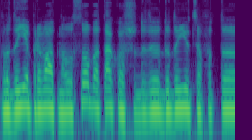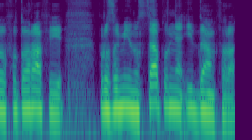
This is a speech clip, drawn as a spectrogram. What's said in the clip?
Продає приватна особа, також дода- додаються фото, фотографії про заміну сцеплення і демпфера.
